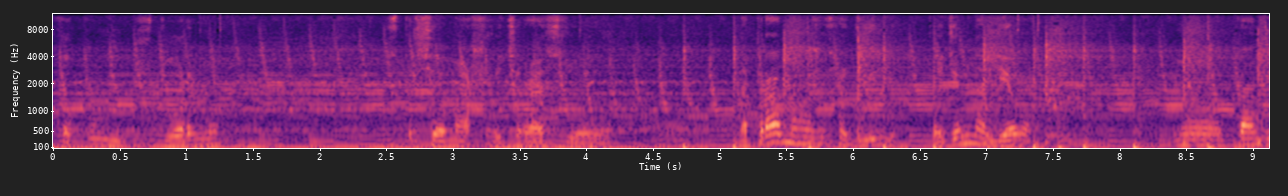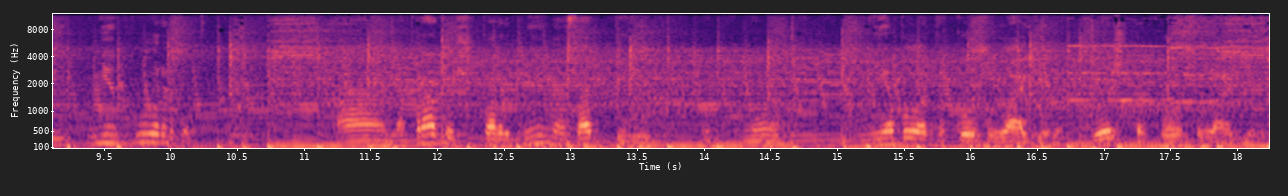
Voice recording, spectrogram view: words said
В какую сторону? Спросила Маша, вытирая слезы. Направо мы уже ходили, пойдем налево. Но там ведь нет города. А направо еще пару дней назад был. Ну, не было такого же лагеря. Дождь такого же лагеря.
